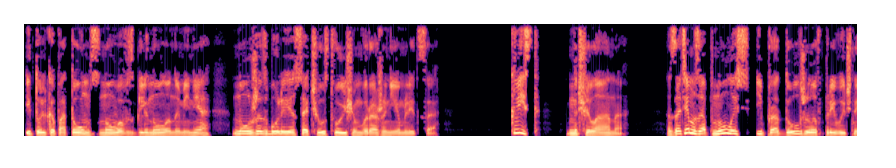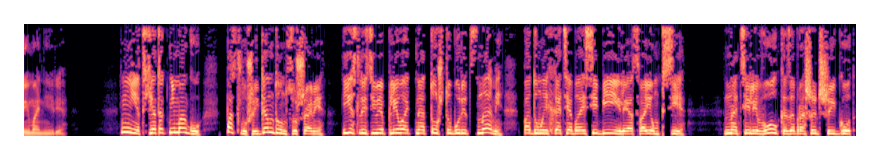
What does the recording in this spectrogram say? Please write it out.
и только потом снова взглянула на меня, но уже с более сочувствующим выражением лица. «Квист!» — начала она. Затем запнулась и продолжила в привычной манере. «Нет, я так не могу. Послушай, гондон с ушами, если тебе плевать на то, что будет с нами, подумай хотя бы о себе или о своем псе. На теле волка за прошедший год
